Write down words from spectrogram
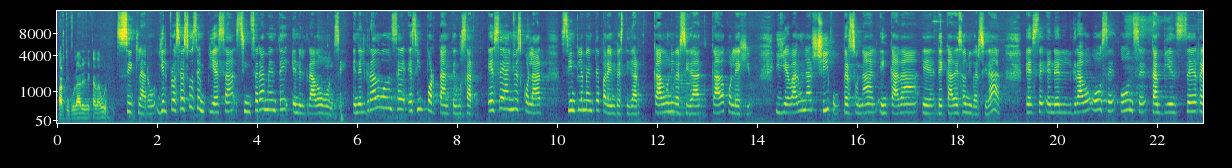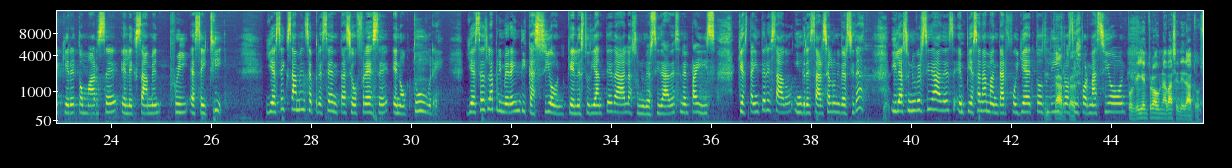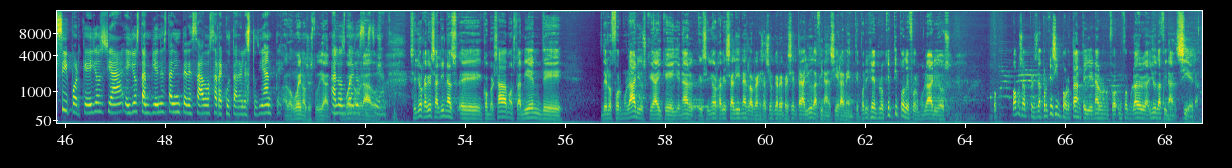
particulares de cada uno. Sí, claro. Y el proceso se empieza sinceramente en el grado 11. En el grado 11 es importante usar ese año escolar simplemente para investigar cada universidad, cada colegio y llevar un archivo personal en cada, eh, de cada esa universidad. Este, en el grado 11, 11 también se requiere tomarse el examen pre-SAT y ese examen se presenta, se ofrece en octubre. Y esa es la primera indicación que el estudiante da a las universidades en el país que está interesado en ingresarse a la universidad. Y las universidades empiezan a mandar folletos, libros, información. Porque ya entró a una base de datos. Sí, porque ellos ya, ellos también están interesados a reclutar al estudiante. A los buenos estudiantes. A los buenos estudiantes. Señor Javier Salinas, eh, conversábamos también de de los formularios que hay que llenar el señor Javier Salinas, la organización que representa ayuda financieramente. Por ejemplo, ¿qué tipo de formularios? Vamos a presentar, ¿por qué es importante llenar un, formulario de ayuda financiera?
